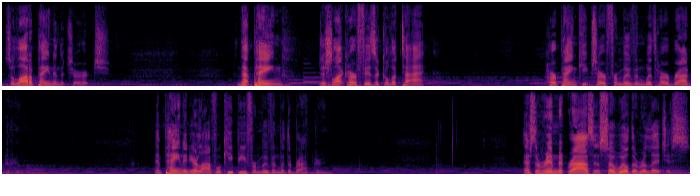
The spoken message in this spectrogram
There's a lot of pain in the church. And that pain, just like her physical attack, her pain keeps her from moving with her bridegroom. And pain in your life will keep you from moving with the bridegroom. As the remnant rises, so will the religious.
